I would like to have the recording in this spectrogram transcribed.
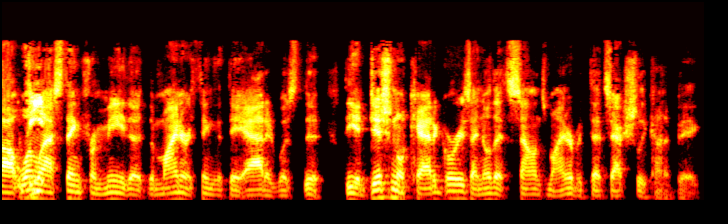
Uh, one the, last thing from me, the the minor thing that they added was the the additional categories. I know that sounds minor, but that's actually kind of big,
